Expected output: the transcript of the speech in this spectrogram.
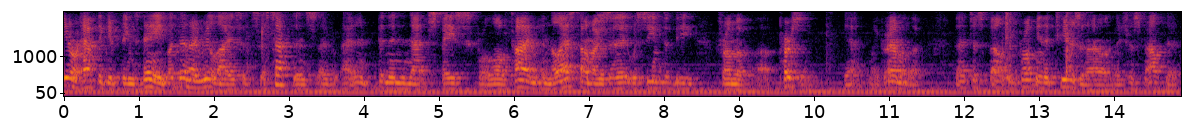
you don't have to give things name, but then I realized it's acceptance. I've, I hadn't been in that space for a long time, and the last time I was in it, it was seemed to be from a, a person, yeah, my grandmother. That just felt, it brought me to tears in Ireland. I just felt it.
